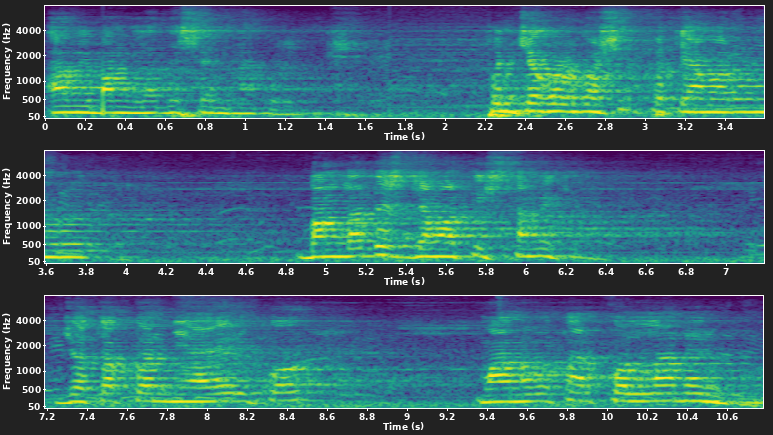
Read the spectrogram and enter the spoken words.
আমি বাংলাদেশের নাগরিক। পঞ্চগড়বাসীর প্রতি আমার অনুরোধ, বাংলাদেশ জামাত ইসলামীকে যতক্ষণ ন্যায়ের উপর, মানবতার কল্যাণের উপর,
